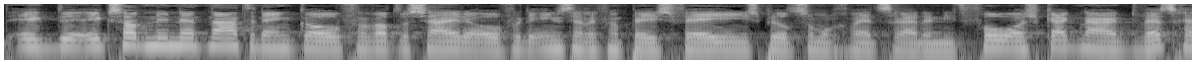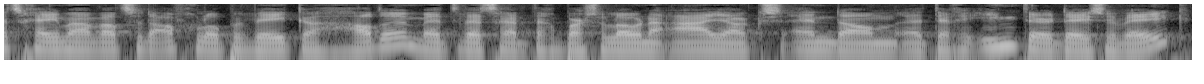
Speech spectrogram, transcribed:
ik, de, ik zat nu net na te denken over wat we zeiden over de instelling van PSV. En je speelt sommige wedstrijden niet vol. Als je kijkt naar het wedstrijdschema wat ze de afgelopen weken hadden. Met wedstrijden tegen Barcelona, Ajax en dan eh, tegen Inter deze week.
